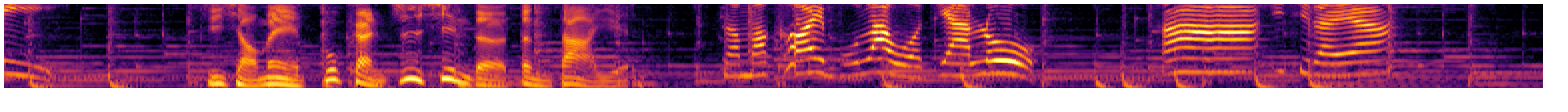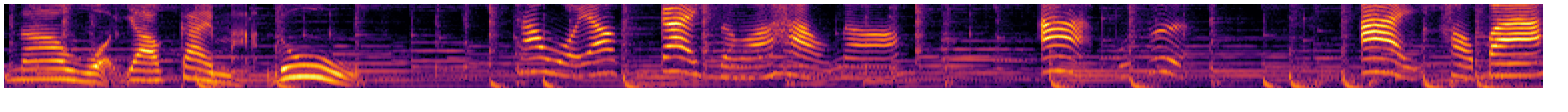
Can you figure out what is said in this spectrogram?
以？鸡小妹不敢置信的瞪大眼。怎么可以不让我加入？哈哈哈，一起来呀！那我要盖马路。那我要盖什么好呢？啊，不是，爱，好吧。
